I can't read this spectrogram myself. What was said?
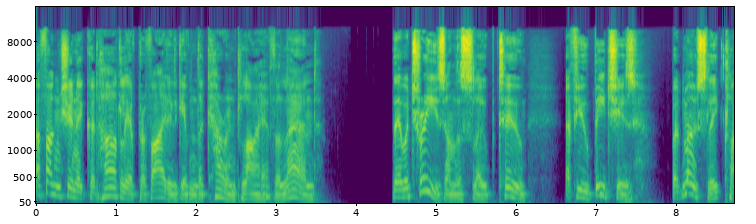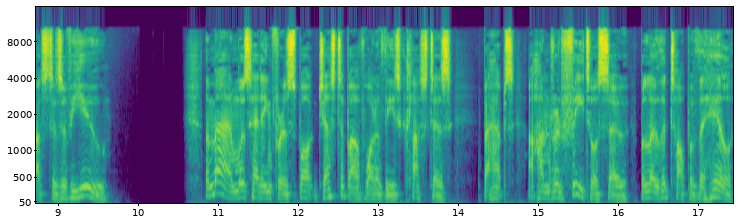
a function it could hardly have provided given the current lie of the land. There were trees on the slope, too, a few beeches, but mostly clusters of yew. The man was heading for a spot just above one of these clusters, perhaps a hundred feet or so below the top of the hill,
